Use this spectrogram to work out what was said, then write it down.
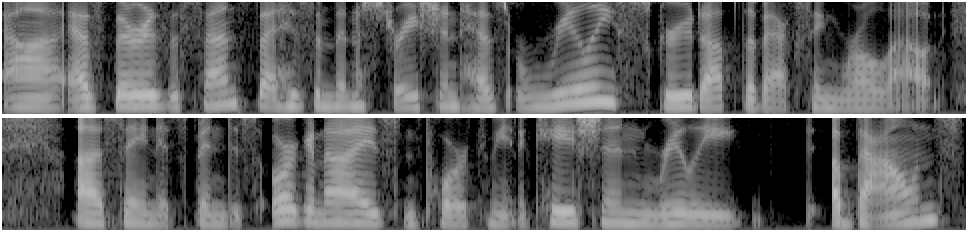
uh, as there is a sense that his administration has really screwed up the vaccine rollout, uh, saying it's been disorganized and poor communication really abounds.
